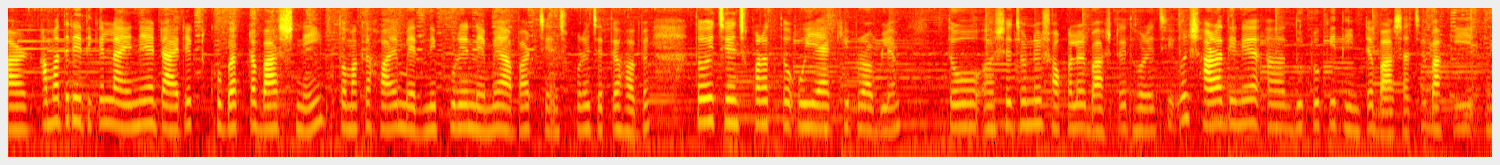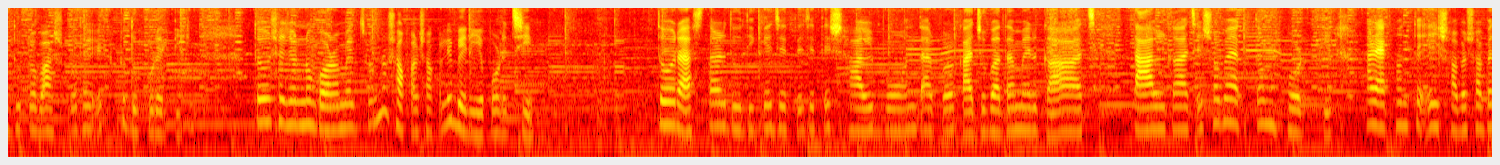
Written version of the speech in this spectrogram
আর আমাদের এদিকে লাইনে ডাইরেক্ট খুব একটা বাস নেই। তোমাকে হয় মেদিনীপুরে নেমে আবার চেঞ্জ করে যেতে হবে। তো ওই চেঞ্জ করার তো ওই একই প্রবলেম তো আহ, সেজন্যই সকালের বাসটাই ধরেছি। ওই সারাদিনে দুটো কি তিনটে বাস আছে বাকি দুটো বাস বোধহয় একটু দুপুরের দিকে। তো সেজন্য গরমের জন্য সকাল সকালে বেরিয়ে পড়েছি। তো রাস্তার দুদিকে যেতে যেতে শাল, বন, তারপর কাজু বাদামের গাছ, তাল গাছ, এসবে একদম ভর্তি। আর এখন তো এই সবে সবে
